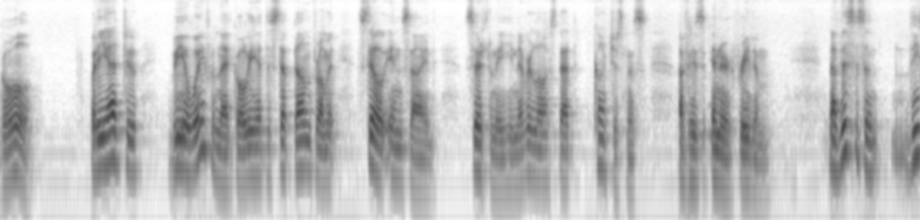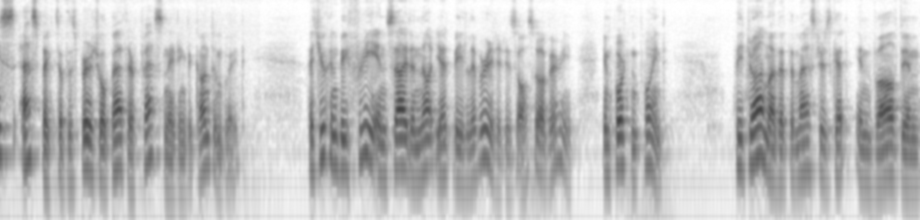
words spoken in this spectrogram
goal. But he had to be away from that goal. He had to step down from it, still inside. Certainly, he never lost that consciousness of his inner freedom. Now, this is a, these aspects of the spiritual path are fascinating to contemplate. That you can be free inside and not yet be liberated is also a very important point. The drama that the masters get involved in,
